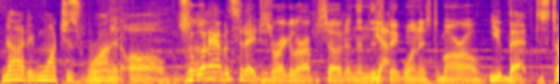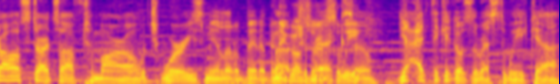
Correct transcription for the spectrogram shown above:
No, I didn't watch his run at all. So what happens today? Just a regular episode, and then this Yeah. big one is tomorrow. You bet. It all starts off tomorrow, which worries me a little bit about then goes the rest of the week? so- yeah, I think it goes the rest of the week. Yeah.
